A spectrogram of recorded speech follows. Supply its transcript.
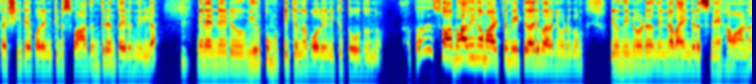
കക്ഷി ഇതേപോലെ എനിക്കൊരു സ്വാതന്ത്ര്യം തരുന്നില്ല. ഇങ്ങനെ എന്നെ ഒരു വീർപ്പ് മുട്ടിക്കുന്ന പോലെ എനിക്ക് തോന്നുന്നു. അപ്പോൾ സ്വാഭാവികമായിട്ടും വീട്ടുകാർ പറഞ്ഞു കൊടുക്കും അയ്യോ നിന്നോട് നിന്നെ ഭയങ്കര സ്നേഹമാണ്.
